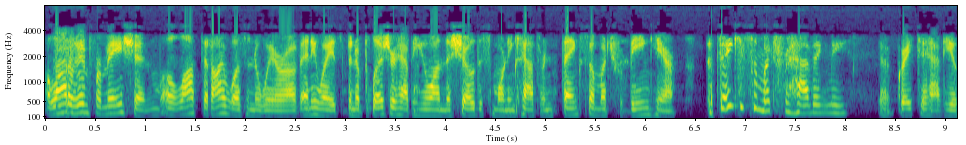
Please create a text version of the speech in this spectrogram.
a lot of information, a lot that I wasn't aware of. Anyway, it's been a pleasure having you on the show this morning, Katherine. Thanks so much for being here. Thank you so much for having me. Uh, great to have you.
